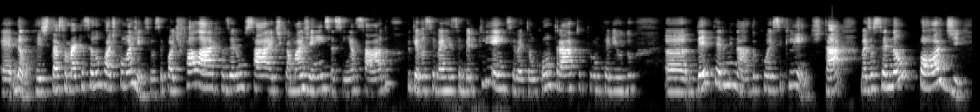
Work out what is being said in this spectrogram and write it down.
É, não, registrar sua marca você não pode como agência. Você pode falar, fazer um site que é uma agência assim assado, porque você vai receber clientes, você vai ter um contrato por um período uh, determinado com esse cliente, tá? Mas você não pode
